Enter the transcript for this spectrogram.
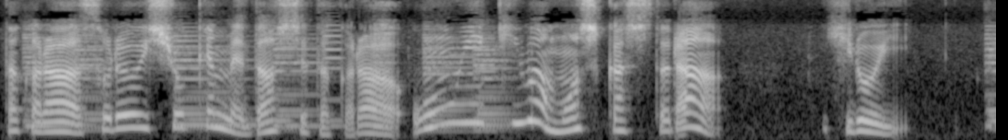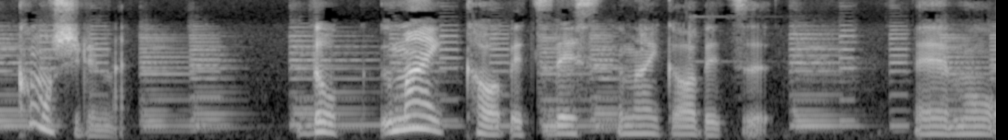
だから、それを一生懸命出してたから、音域はもしかしたら広いかもしれない。どう、うまいかは別です。うまいかは別。でもう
